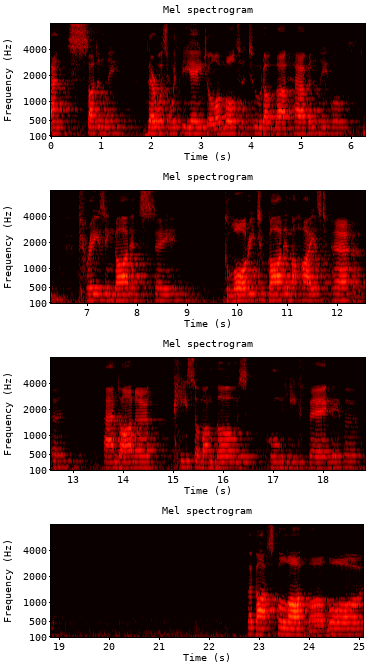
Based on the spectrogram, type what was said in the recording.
And suddenly there was with the angel a multitude of the heavenly host, praising God and saying, Glory to God in the highest heaven, and on earth peace among those whom he favors. The Gospel of the Lord.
